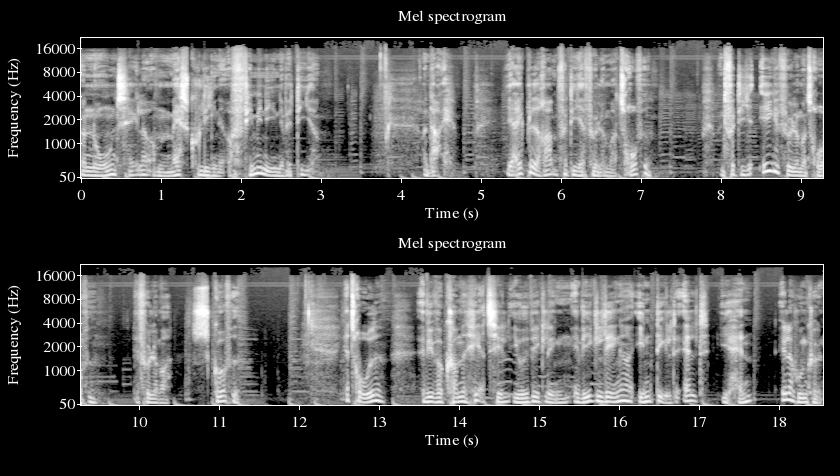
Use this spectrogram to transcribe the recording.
når nogen taler om maskuline og feminine værdier. Og nej, jeg er ikke blevet ramt, fordi jeg føler mig truffet, men fordi jeg ikke føler mig truffet. Jeg føler mig skuffet. Jeg troede, at vi var kommet hertil i udviklingen, at vi ikke længere inddelte alt i han- eller hunkøn,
